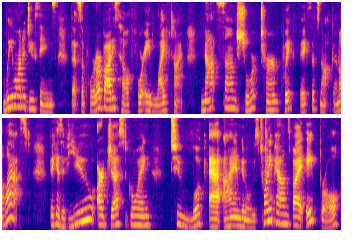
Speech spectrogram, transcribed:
We want to do things that support our body's health for a lifetime, not some short term quick fix that's not going to last. Because if you are just going to look at, I am going to lose 20 pounds by April,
